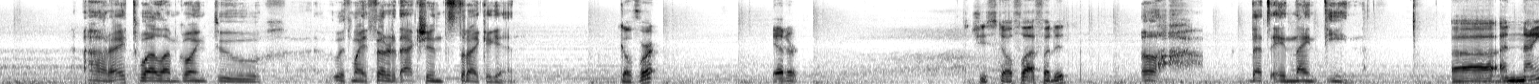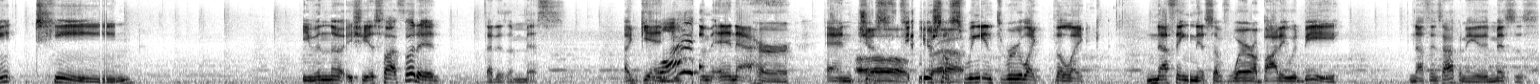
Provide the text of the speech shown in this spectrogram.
All right, well, I'm going to, with my third action, strike again. Go for it. get her. She's still flat footed. Ugh, that's a 19. Uh, a 19, even though she is flat footed, that is a miss. Again, you What? come in at her and just Oh, feel yourself crap. swinging through like the like nothingness of where a body would be. Nothing's happening. It misses.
